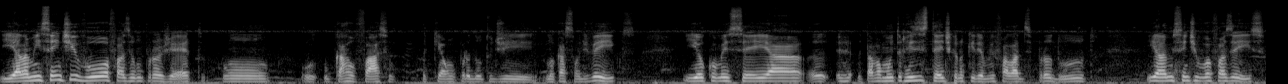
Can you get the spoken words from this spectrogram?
E ela me incentivou a fazer um projeto com o, o carro fácil, que é um produto de locação de veículos. E eu comecei a. Eu estava muito resistente, que eu não queria ouvir falar desse produto. E ela me incentivou a fazer isso.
